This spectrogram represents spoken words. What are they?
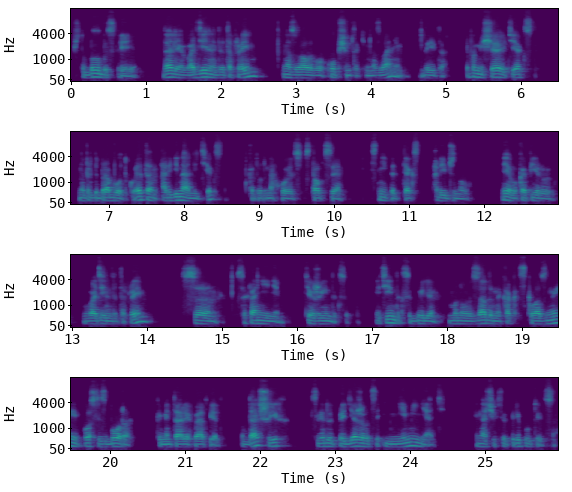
чтобы было быстрее. Далее в отдельный DataFrame, назвал его общим таким названием, Data, я помещаю текст на предобработку. Это оригинальный текст, который находится в столбце snippet text original. Я его копирую в отдельный DataFrame с сохранением тех же индексов. Эти индексы были мною заданы как сквозные после сбора комментариев и ответов. Дальше их следует придерживаться и не менять, иначе все перепутается.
